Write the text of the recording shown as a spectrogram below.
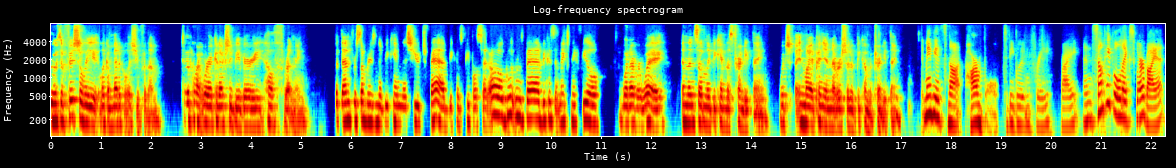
It was officially like a medical issue for them to the point where it could actually be very health threatening. But then for some reason, it became this huge fad because people said, oh, gluten's bad because it makes me feel whatever way and then suddenly became this trendy thing, which, in my opinion, never should have become a trendy thing. Maybe it's not harmful to be gluten free, right? And some people like swear by it.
